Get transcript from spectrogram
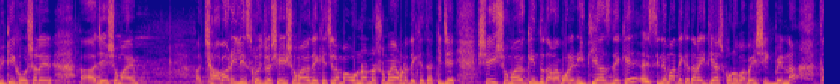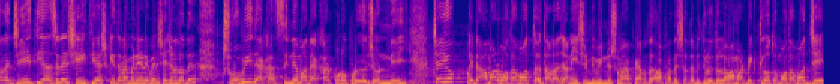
বিকি কৌশলের যে সময় ছাবা রিলিজ করেছিল, সেই সময়ও দেখেছিলাম বা অন্যান্য সময় আমরা দেখে থাকি যে সেই সময়ও কিন্তু তারা বলেন ইতিহাস দেখে সিনেমা দেখে তারা ইতিহাস কোনোভাবেই শিখবেন না। তারা যে ইতিহাস জানেন সেই ইতিহাসকেই তারা মেনে নেবেন সেই জন্য তাদের ছবি দেখা সিনেমা দেখার কোনো প্রয়োজন নেই। যাই হোক, এটা আমার মতামত, তারা জানিয়েছেন বিভিন্ন সময় আপনি, আপনাদের- সাথে আমি তুলে ধরলাম। আমার ব্যক্তিগত মতামত যে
